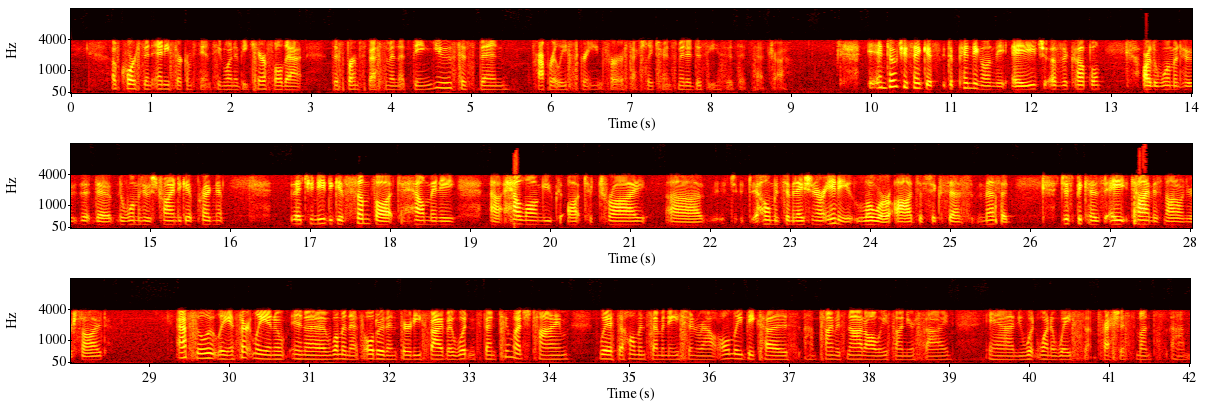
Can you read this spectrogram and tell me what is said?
Of course, in any circumstance, you'd want to be careful that the sperm specimen that's being used has been properly screened for sexually transmitted diseases, etc. And don't you think if depending on the age of the couple or the woman who the the, the woman who's trying to get pregnant that you need to give some thought to how many uh, how long you ought to try uh, home insemination or any lower odds of success method just because a time is not on your side absolutely and certainly in a in a woman that's older than 35 I wouldn't spend too much time with a home insemination route only because um, time is not always on your side, and you wouldn't want to waste precious months um,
